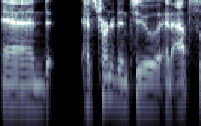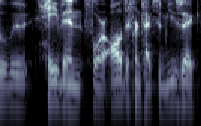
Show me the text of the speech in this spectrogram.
and has turned it into an absolute haven for all different types of music.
